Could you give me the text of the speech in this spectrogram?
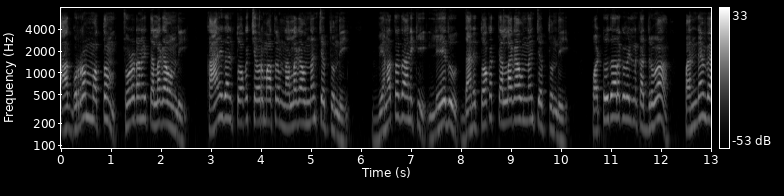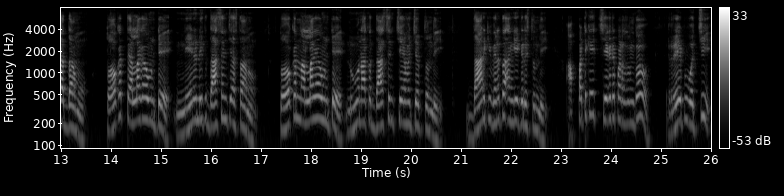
ఆ గుర్రం మొత్తం చూడటానికి తెల్లగా ఉంది. కానీ దాని తోక చివర మాత్రం నల్లగా ఉందని చెప్తుంది. వినత దానికి లేదు దాని తోక తెల్లగా ఉందని చెప్తుంది. పట్టుదలకు వెళ్ళిన కద్రువ పందెం వేద్దాము. తోక తెల్లగా ఉంటే నేను నీకు దాస్యం చేస్తాను. తోక నల్లగా ఉంటే నువ్వు నాకు దాస్యం చేయమని చెప్తుంది. దానికి వినత అంగీకరిస్తుంది. అప్పటికే చీకటి పడటంతో రేపు వచ్చి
